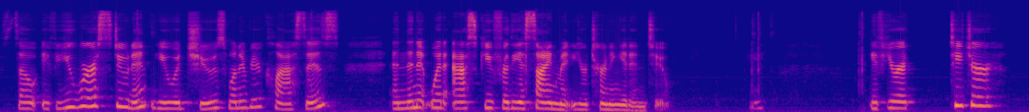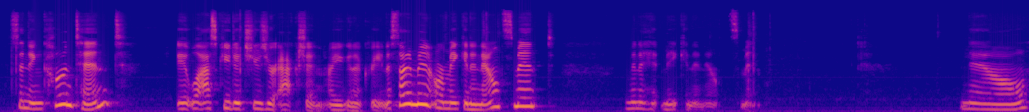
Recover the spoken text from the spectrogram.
So if you were a student, you would choose one of your classes, and then it would ask you for the assignment you're turning it into. Okay. If you're a teacher sending content, it will ask you to choose your action. Are you going to create an assignment or make an announcement? I'm going to hit make an announcement. Now,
